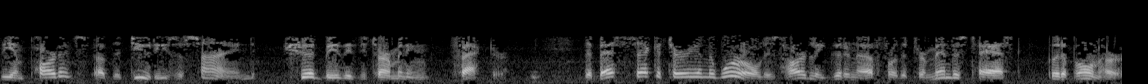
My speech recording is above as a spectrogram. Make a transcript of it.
the importance of the duties assigned should be the determining factor. The best secretary in the world is hardly good enough for the tremendous task put upon her.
